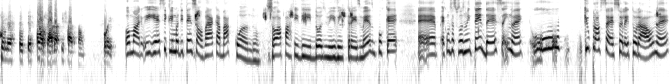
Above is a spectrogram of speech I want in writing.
de ter forjado a pichação. Ô Mário, e esse clima de tensão vai acabar quando? Só a partir de 2023 mesmo? Porque é, é como se as pessoas não entendessem né, o, que o processo eleitoral, né,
